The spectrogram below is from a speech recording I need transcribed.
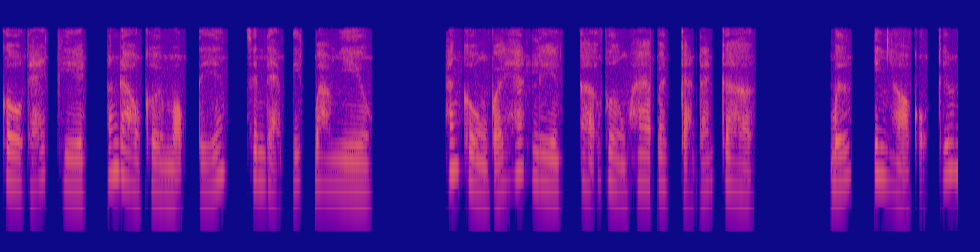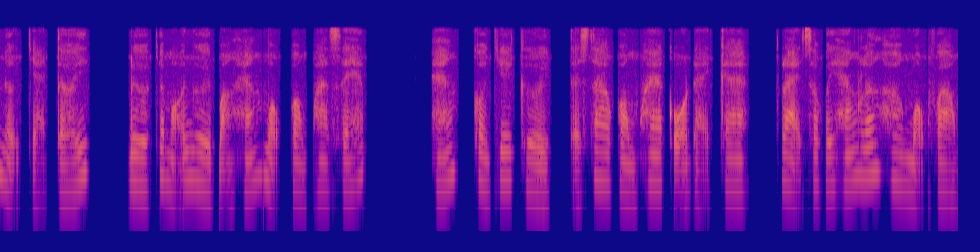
Cô gái kia ấn đầu cười một tiếng, xinh đẹp biết bao nhiêu. Hắn cùng với hát liên ở vườn hoa bên cạnh đánh cờ. Bước khi nhỏ của thiếu nữ chạy tới, đưa cho mỗi người bọn hắn một vòng hoa xếp. Hắn còn chê cười tại sao vòng hoa của đại ca lại so với hắn lớn hơn một vòng.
